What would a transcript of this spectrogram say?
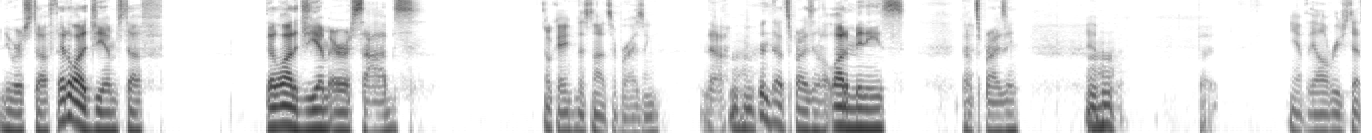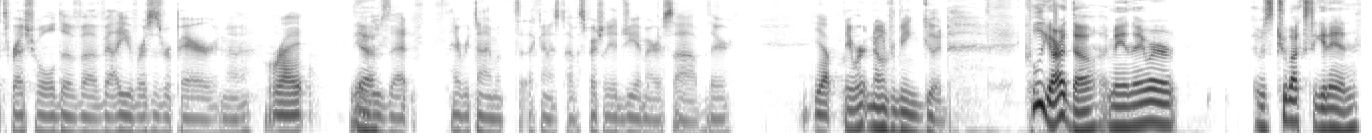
newer stuff. They had a lot of GM stuff. They had a lot of GM era Saabs. Okay, that's not surprising. No, Mhm. not surprising. A lot of minis. Not surprising. Mhm. Yeah, they all reach that threshold of uh, value versus repair, and uh, Right. You Yeah, lose that every time with that kind of stuff, especially a GM era Saab. They're Yep. they weren't known for being good. cool yard though. I mean, they were. It was two bucks to get in.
